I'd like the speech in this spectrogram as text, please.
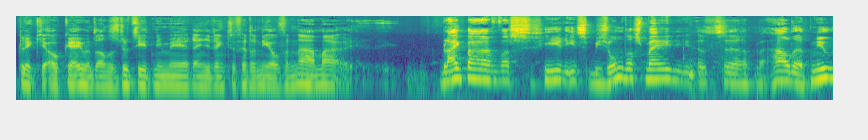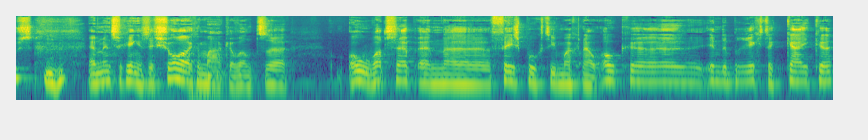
klik je oké, want anders doet hij het niet meer en je denkt er verder niet over na. Maar blijkbaar was hier iets bijzonders mee. Het haalde het nieuws mm -hmm. en mensen gingen zich zorgen maken, want oh, WhatsApp en uh, Facebook die mag nou ook in de berichten kijken.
